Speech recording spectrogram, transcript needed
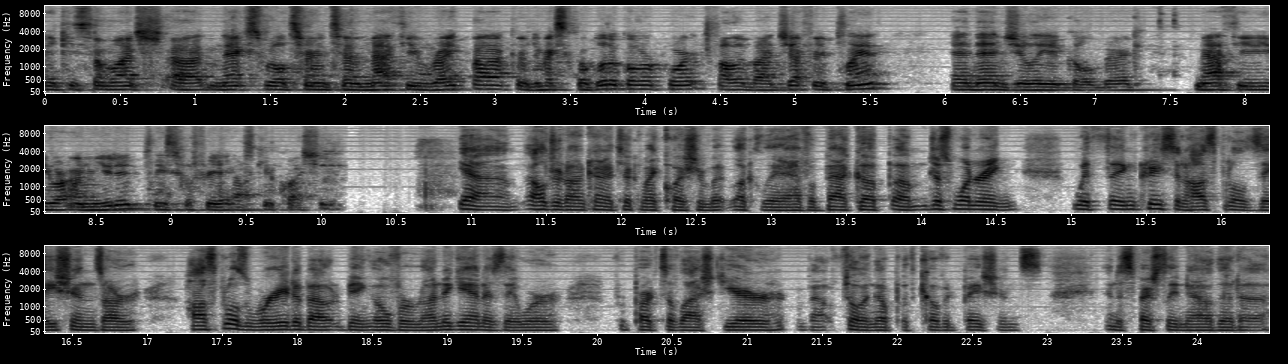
Thank you so much. Uh, next, we'll turn to Matthew Reichbach of New Mexico Political Report, followed by Jeffrey Plant, and then Julia Goldberg. Matthew, you are unmuted. Please feel free to ask your question. Yeah, Algernon kind of took my question, but luckily I have a backup. Um, just wondering, with the increase in hospitalizations, are hospitals worried about being overrun again as they were for parts of last year about filling up with COVID patients, and especially now that uh,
